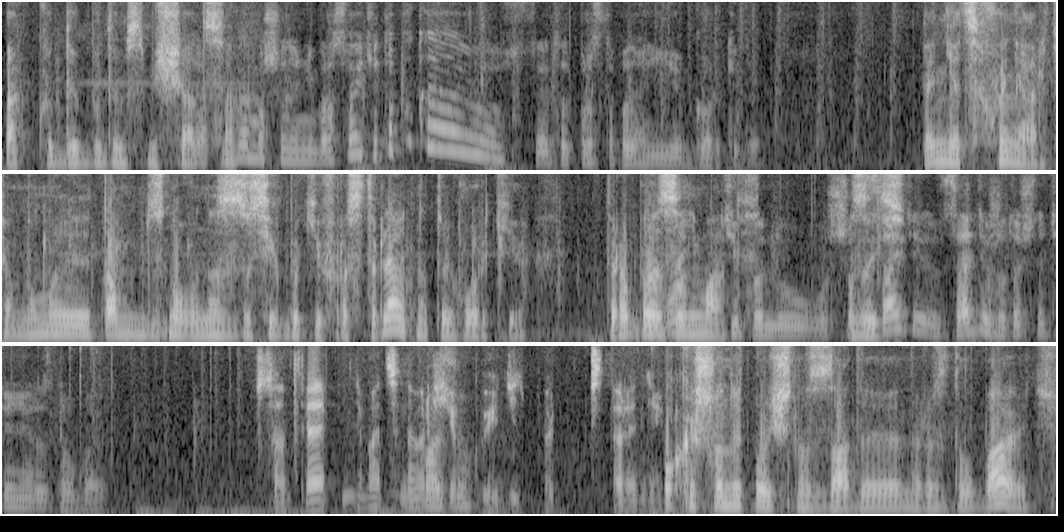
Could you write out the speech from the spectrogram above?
Так, куди будемо Так, сміщатися? новую машину не бросайте, да пока этот просто подгони ее к горке, да. Та ні, це хуйня, Артем. Ну ми там знову нас з усіх боків розстріляють на той горці. Треба Да вот, займати. Типа, ну, чтобы позицию. сзади, сзади уже точно тебя не раздолбают. Просто треба підніматися на Бачу. верхівку, йдіть по стороні. Поки що не точно ззади не роздолбають.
